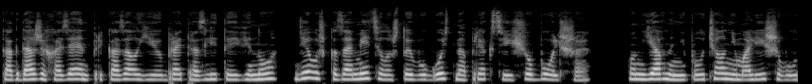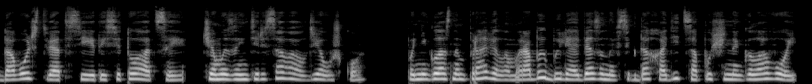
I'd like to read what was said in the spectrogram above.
Когда же хозяин приказал ей убрать разлитое вино, девушка заметила, что его гость напрягся еще больше. Он явно не получал ни малейшего удовольствия от всей этой ситуации, чем и заинтересовал девушку. По негласным правилам, рабы были обязаны всегда ходить с опущенной головой,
